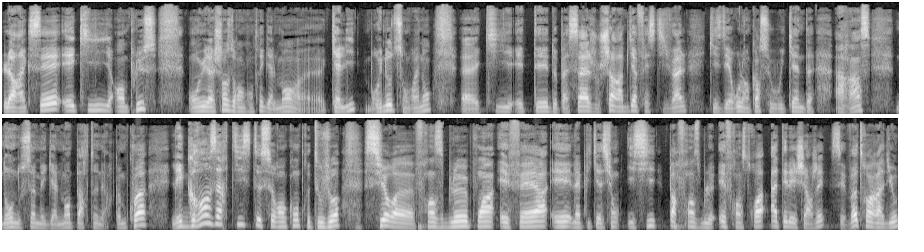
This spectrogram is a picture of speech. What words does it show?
leur accès et qui, en plus, ont eu la chance de rencontrer également euh, Cali, Bruno de son vrai nom, euh, qui était de passage au Charabia Festival qui se déroule encore ce week-end à Reims, dont nous sommes également partenaires. Comme quoi, les grands artistes se rencontrent toujours sur euh, francebleu.fr et l'application ici par France Bleu et France 3 à télécharger. C'est votre radio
